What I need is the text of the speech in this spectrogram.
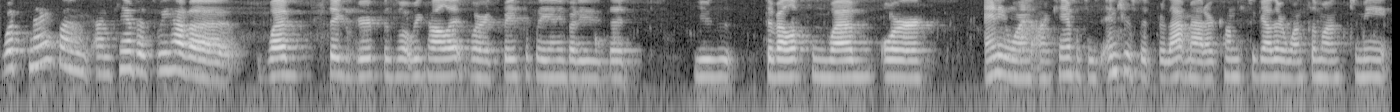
What's nice on, on campus, we have a web sig group, is what we call it, where it's basically anybody that uses develops in web or anyone on campus who's interested, for that matter, comes together once a month to meet.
